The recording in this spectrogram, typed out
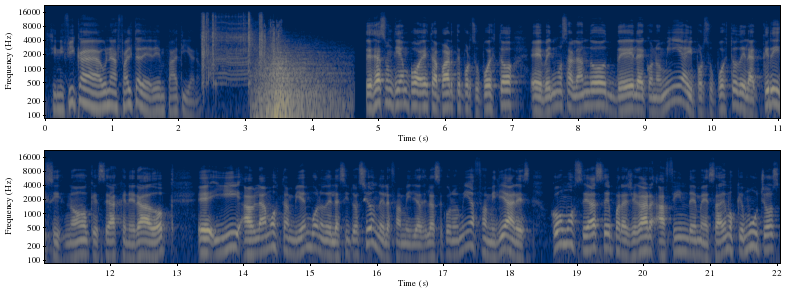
significa una falta de, de empatía. ¿no? Desde hace un tiempo a esta parte, por supuesto, eh, venimos hablando de la economía y por supuesto de la crisis ¿no? que se ha generado. Eh, y hablamos también bueno, de la situación de las familias, de las economías familiares. ¿Cómo se hace para llegar a fin de mes? Sabemos que muchos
